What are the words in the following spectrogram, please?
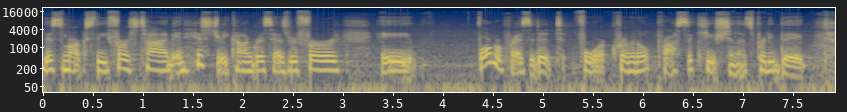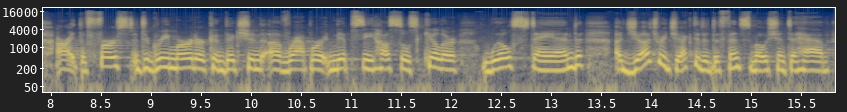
This marks the first time in history Congress has referred a former president for criminal prosecution. That's pretty big. All right, the first degree murder conviction of rapper Nipsey Hussle's killer will stand. A judge rejected a defense motion to have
